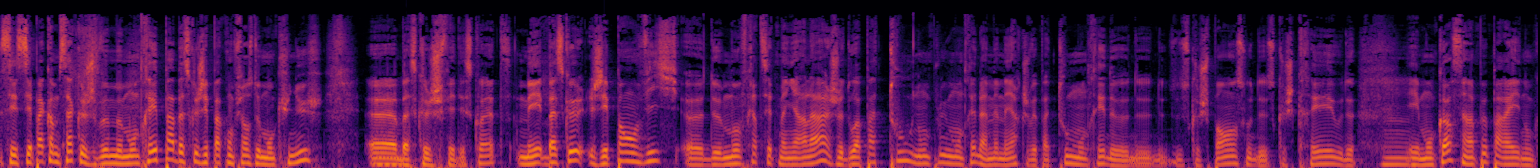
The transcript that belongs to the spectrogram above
c'est c'est pas comme ça que je veux me montrer. Pas parce que j'ai pas confiance de mon cul nu, euh, Mmh. parce que je fais des squats, mais parce que j'ai pas envie euh, de m'offrir de cette manière-là. Je dois pas tout non plus montrer de la même manière que je vais pas tout montrer de de, de, de ce que je pense ou de ce que je crée ou de. Mm. Et mon corps, c'est un peu pareil. Donc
